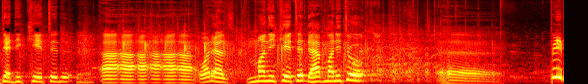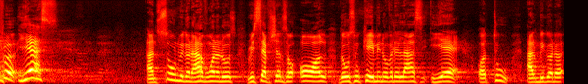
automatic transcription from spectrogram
dedicated, uh, uh, uh, what else? Money-cated. They have money too. people, yes. And soon we're going to have one of those receptions of all those who came in over the last year or two. And we're going to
